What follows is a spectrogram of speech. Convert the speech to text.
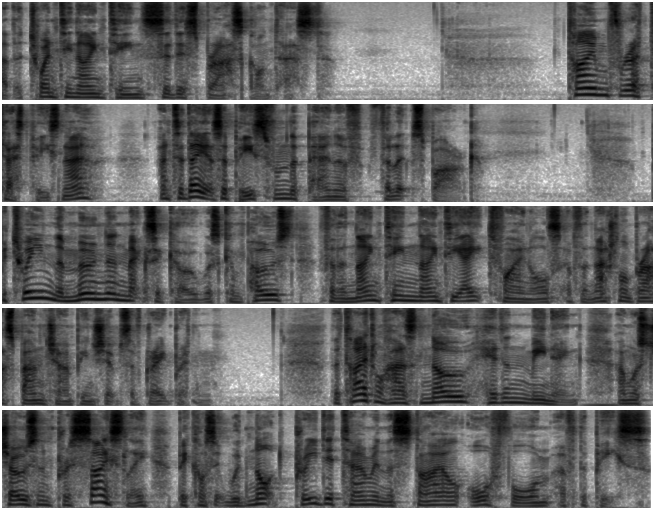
at the 2019 Siddis Brass Contest. Time for a test piece now, and today it's a piece from the pen of Philip Sparke. Between the Moon and Mexico was composed for the 1998 finals of the National Brass Band Championships of Great Britain. The title has no hidden meaning and was chosen precisely because it would not predetermine the style or form of the piece.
